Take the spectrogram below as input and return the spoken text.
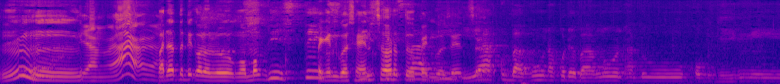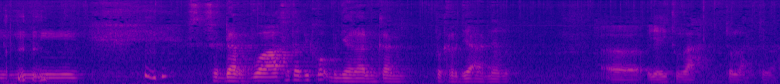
hmm. yang ah, Padahal tadi kalau lu ngomong This tips, pengen gue sensor tuh, pengen gue lagi. sensor. Iya, aku bangun, aku udah bangun. Aduh, kok begini? Sedang puasa tapi kok menjalankan pekerjaan yang eh, ya itulah, itulah, itulah.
